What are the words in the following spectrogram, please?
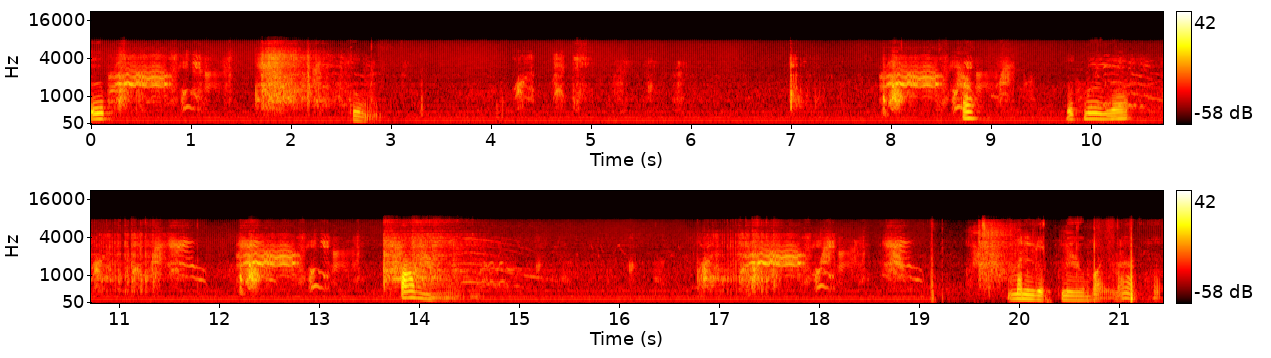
อึ๊บตุ่มอ้าหลุดมือแล้ว ปั้ม มันหลุดมือบ่อยมากฮะ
